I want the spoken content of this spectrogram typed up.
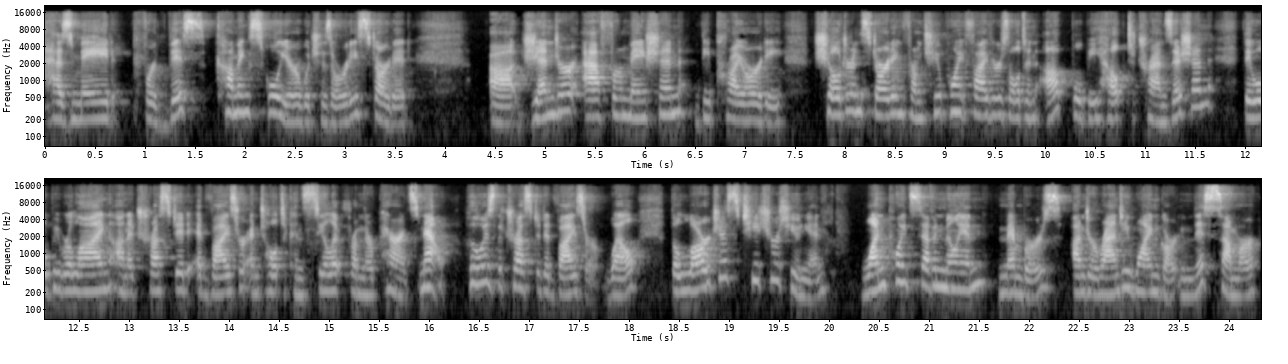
has made for this coming school year which has already started uh, gender affirmation the priority. Children starting from 2.5 years old and up will be helped to transition. They will be relying on a trusted advisor and told to conceal it from their parents. Now, who is the trusted advisor? Well, the largest teachers union, 1.7 million members under Randi Weingarten this summer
